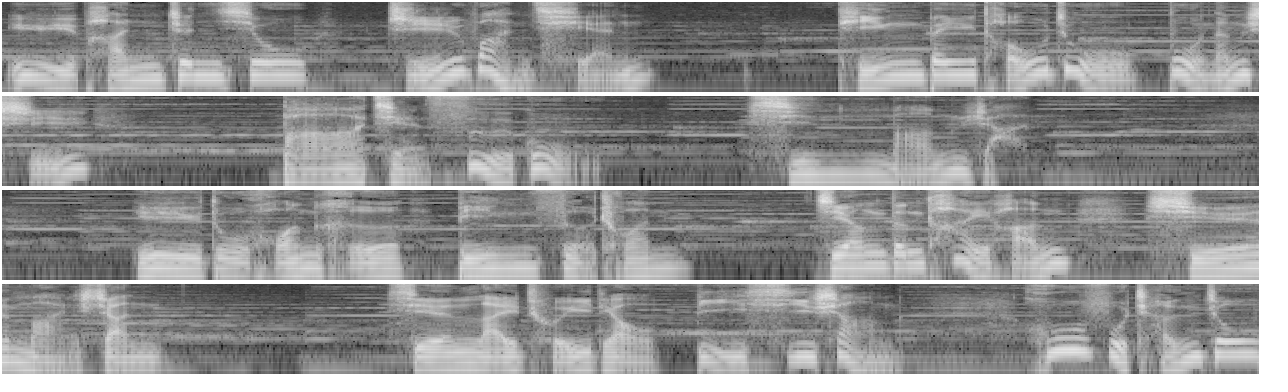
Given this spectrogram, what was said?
玉盘珍羞值万钱。停杯投箸不能食，拔剑四顾心茫然。欲渡黄河冰塞川，将登太行雪满山。闲来垂钓碧溪上，忽复乘舟。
